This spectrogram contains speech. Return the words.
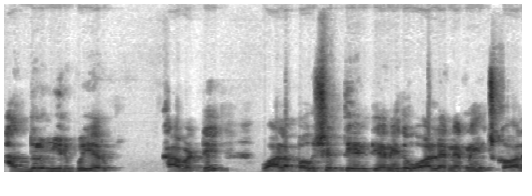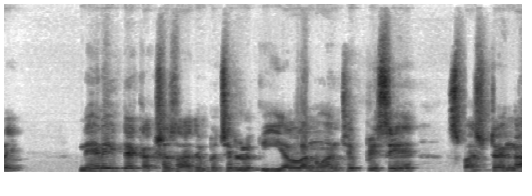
హద్దులు మీరిపోయారు. కాబట్టి వాళ్ళ భవిష్యత్తు ఏంటి అనేది వాళ్ళే నిర్ణయించుకోవాలి. నేనైతే కక్ష సాధింపు చర్యలకు వెళ్ళను అని చెప్పేసి స్పష్టంగా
